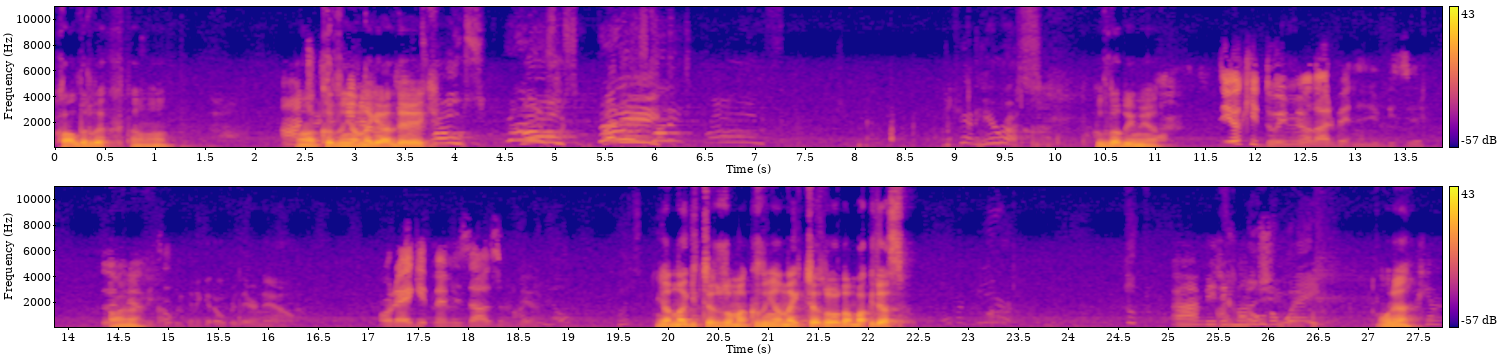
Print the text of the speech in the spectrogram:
Kaldırdık. Tamam. Aa, Aa çocuk kızın yanına yine- geldik. Rose! Rose! Honey! She can't hear us. Kız da duymuyor. Diyor ki duymuyorlar beni bizi. Aynen. Duymuyor How bizi. are we gonna get over there now? Oraya gitmemiz lazım diyor. Yanına gideceğiz. O zaman kızın yanına gideceğiz. Oradan bakacağız. Aa biri konuşuyor. O ne? Kim lan?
